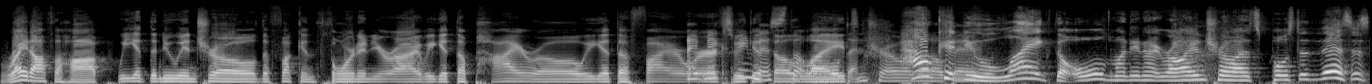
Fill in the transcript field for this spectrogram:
Right off the hop, we get the new intro, the fucking thorn in your eye. We get the pyro, we get the fireworks, we get the, the lights. intro How could bit. you like the old Monday Night Raw intro as opposed to this? It's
